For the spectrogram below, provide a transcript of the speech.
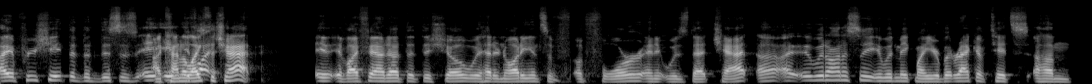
I appreciate that. that this is. I kind of like the chat. if, if I found out that this show had an audience of, of four and it was that chat, uh, I, it would honestly it would make my year. But Rack of Tits um,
